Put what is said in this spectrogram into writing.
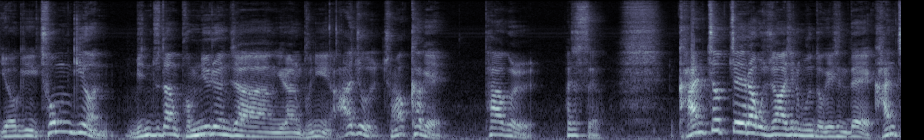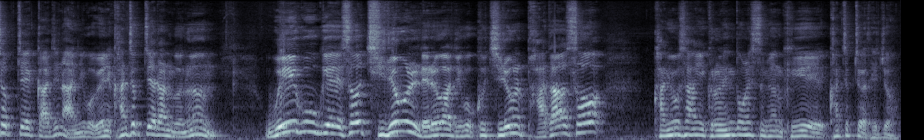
여기 총기현 민주당 법률위원장이라는 분이 아주 정확하게 파악을 하셨어요. 간첩죄라고 주장하시는 분도 계신데 간첩죄까지는 아니고 왜냐 간첩죄라는 거는 외국에서 지령을 내려가지고 그 지령을 받아서 강효상이 그런 행동을 했으면 그게 간첩죄가 되죠.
